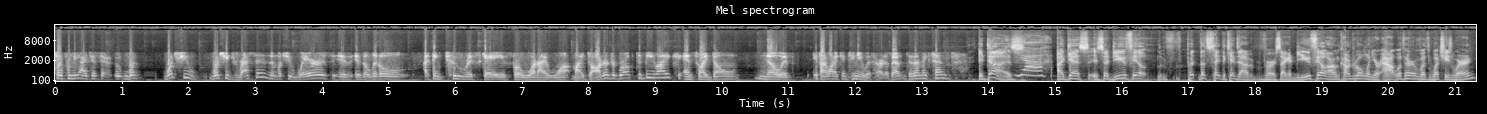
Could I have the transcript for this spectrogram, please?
so for me, I just uh, what what she what she dresses and what she wears is is a little I think too risque for what I want my daughter to grow up to be like, and so I don't know if if I want to continue with her. Does that does that make sense? It does. Yeah. I guess. So do you feel? Put, let's take the kids out of it for a second. Do you feel uncomfortable when you're out with her with what she's wearing?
